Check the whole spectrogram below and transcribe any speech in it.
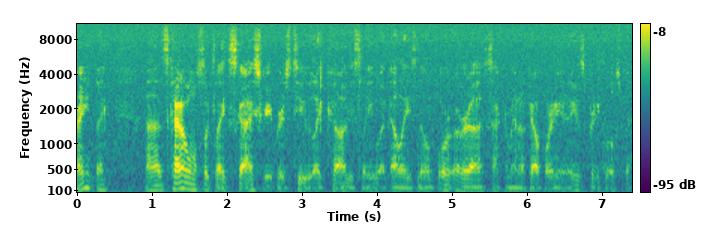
right? Like Uh, it's kind of almost looked like skyscrapers too, like obviously what LA is known for, or uh, Sacramento, California. I think it's pretty close, but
